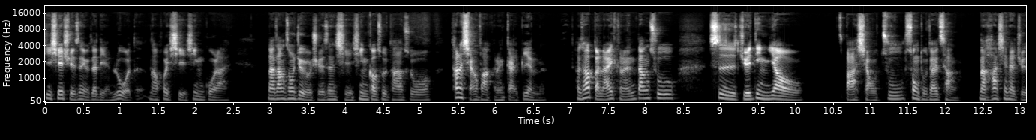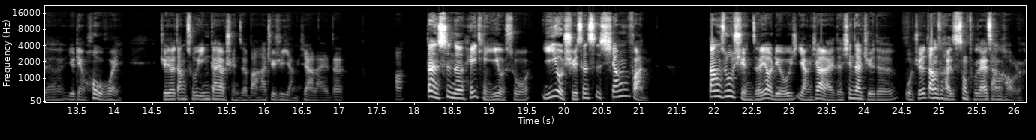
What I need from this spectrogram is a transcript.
一些学生有在联络的，那会写信过来，那当中就有学生写信告诉他说，他的想法可能改变了。他说他本来可能当初是决定要把小猪送屠宰场，那他现在觉得有点后悔，觉得当初应该要选择把它继续养下来的。啊，但是呢，黑田也有说，也有学生是相反。当初选择要留养下来的，现在觉得，我觉得当初还是送屠宰场好了。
